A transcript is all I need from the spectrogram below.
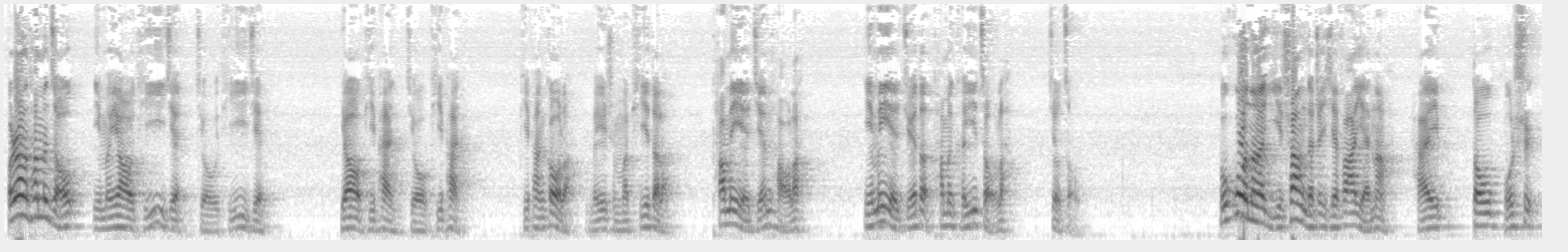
不让他们走，你们要提意见就提意见。要批判就批判，批判够了，没什么批的了。他们也检讨了，你们也觉得他们可以走了，就走。不过呢，以上的这些发言呢，还都不是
